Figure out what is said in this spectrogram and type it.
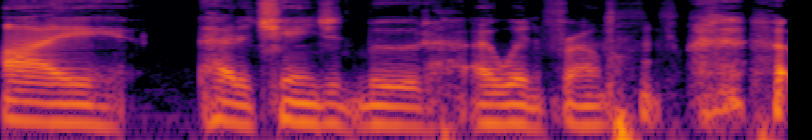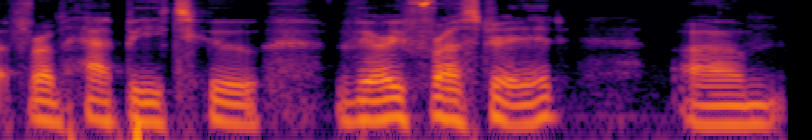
I had a change in mood. I went from from happy to very frustrated. Um,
